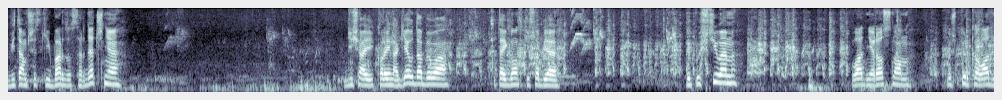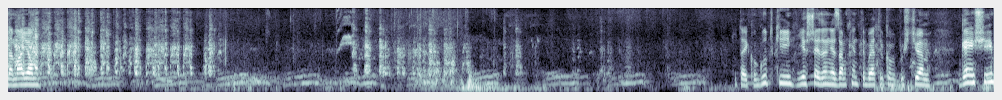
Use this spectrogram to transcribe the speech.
Witam wszystkich bardzo serdecznie. Dzisiaj kolejna giełda była. Tutaj gąski sobie wypuściłem. Ładnie rosną. Już piórka ładne mają. Tutaj kogutki. Jeszcze jeden jest zamknięty, bo ja tylko wypuściłem gęsi.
